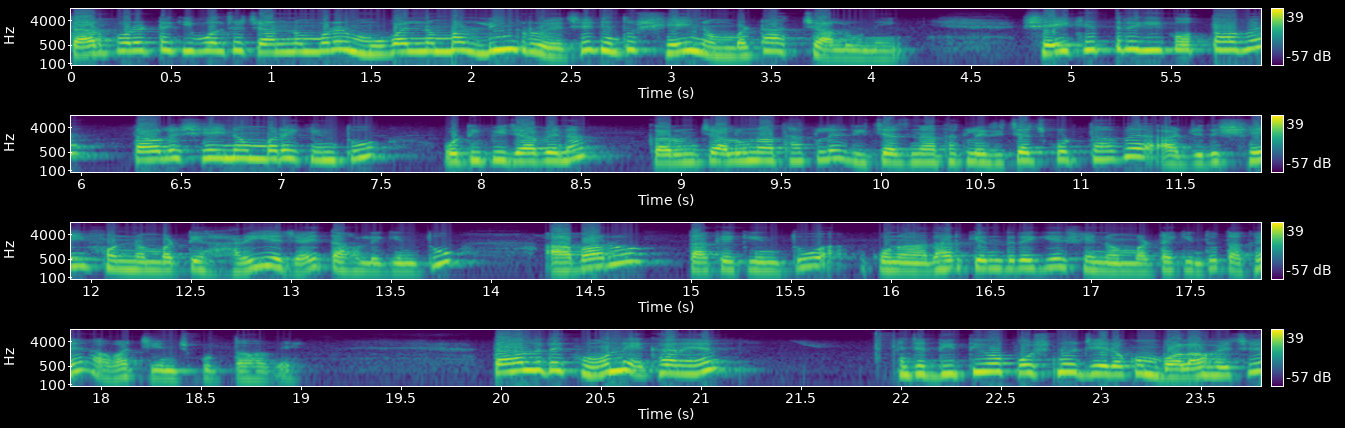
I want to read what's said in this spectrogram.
তারপরেরটা কি বলছে, চার নম্বরের মোবাইল নম্বর লিঙ্ক রয়েছে, কিন্তু সেই নম্বরটা আর চালু নেই। সেই ক্ষেত্রে কি করতে হবে? তাহলে সেই নম্বরে কিন্তু ওটিপি যাবে না। কারণ চালু না থাকলে রিচার্জ না থাকলে রিচার্জ করতে হবে। আর যদি সেই ফোন নাম্বারটি হারিয়ে যায়, তাহলে কিন্তু আবারও তাকে কিন্তু কোনো আধার কেন্দ্রে গিয়ে সেই নম্বরটা কিন্তু তাকে আবার চেঞ্জ করতে হবে। তাহলে দেখুন, এখানে যে দ্বিতীয় প্রশ্ন যেরকম বলা হয়েছে,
